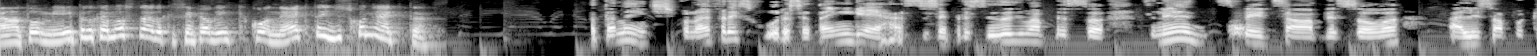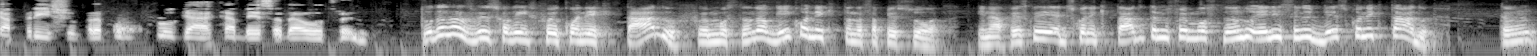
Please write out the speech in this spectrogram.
A anatomia e pelo que é mostrado, que sempre é alguém que conecta e desconecta. Exatamente. Tipo, não é frescura, você tá em guerra. Se você precisa de uma pessoa. Você nem ia desperdiçar uma pessoa ali só por capricho, pra plugar a cabeça da outra ali. Todas as vezes que alguém foi conectado, foi mostrando alguém conectando essa pessoa. E na vez que ele é desconectado, também foi mostrando ele sendo desconectado. Então,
